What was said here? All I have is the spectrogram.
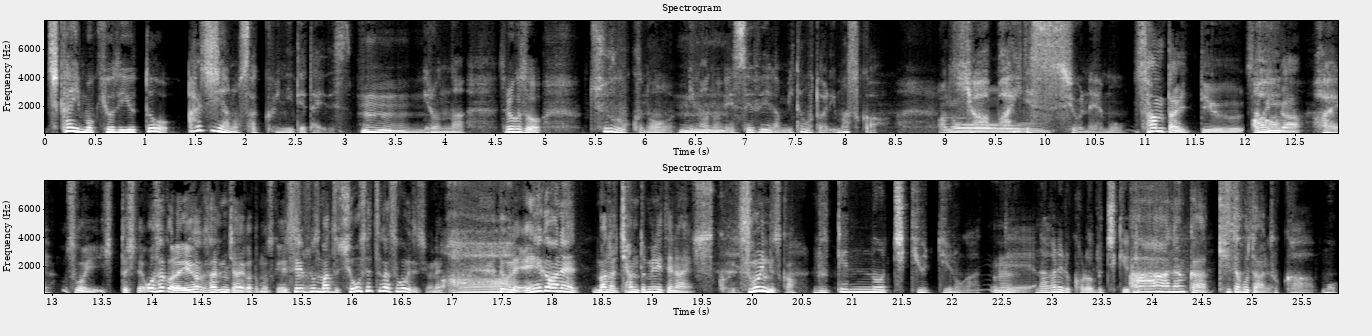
近い目標で言うと、アジアの作品に出たいです。うんうんうんいろんな、それこそ、中国の今のうん SF 映画見たことありますか、あのーやばいですよね、もう。3体っていう作品が。すごいヒットして、大阪から映画化されるんじゃないかと思うんですけど、SF かまず小説がすごいですよね。あでもね、映画はね、まだちゃんと見れてない。すごいすごいんですか？ルテンの地球っていうのがあって、うん流れる転ぶ地球とか。ああ、なんか聞いたことあると。か、もう、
